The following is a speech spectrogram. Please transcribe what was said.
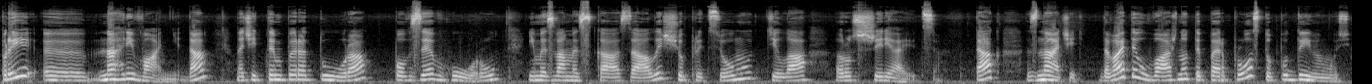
При е, нагріванні, да, значить, температура повзе вгору, і ми з вами сказали, що при цьому тіла розширяються. Так, значить, давайте уважно тепер просто подивимось.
